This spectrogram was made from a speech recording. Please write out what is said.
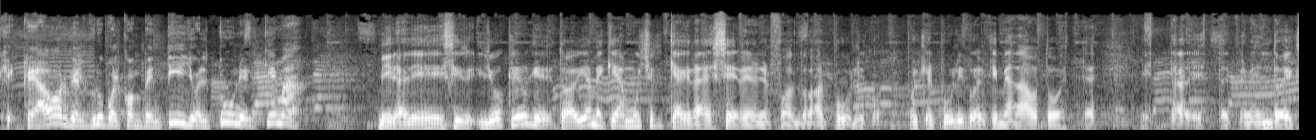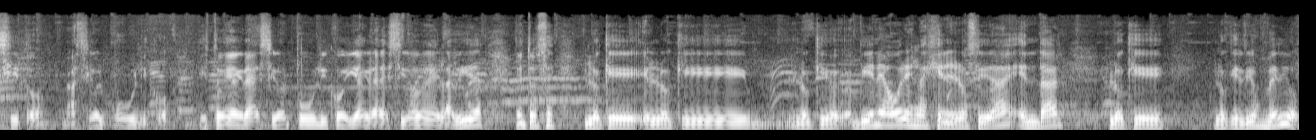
ge- creador del grupo El Conventillo, El Túnel. ¿Qué más? Mira, es decir, yo creo que todavía me queda mucho que agradecer en el fondo al público, porque el público es el que me ha dado todo este, este tremendo éxito, ha sido el público, y estoy agradecido al público y agradecido de la vida. Entonces, lo que, lo que, lo que viene ahora es la generosidad en dar lo que, lo que Dios me dio,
